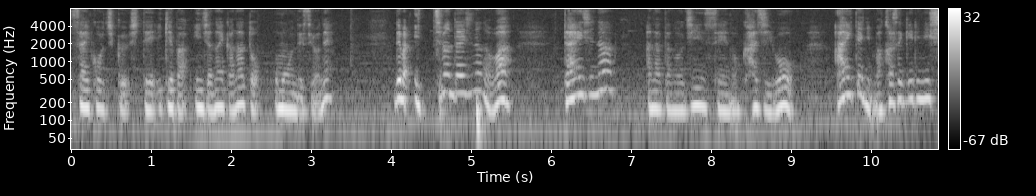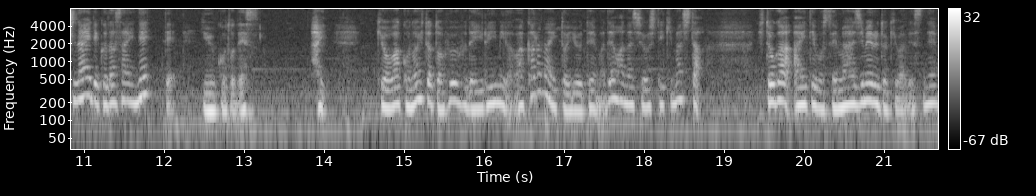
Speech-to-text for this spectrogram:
再構築していけばいいんじゃないかなと思うんですよね。でも一番大事なのは大事なあなたの人生の舵を相手に任せきりにしないでくださいねっていうことです。はい。今日はこの人と夫婦でいる意味がわからないというテーマでお話をしてきました。人が相手を責め始める時はですね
